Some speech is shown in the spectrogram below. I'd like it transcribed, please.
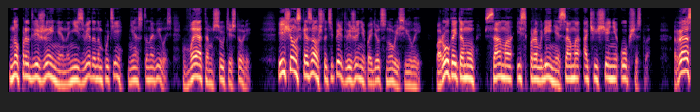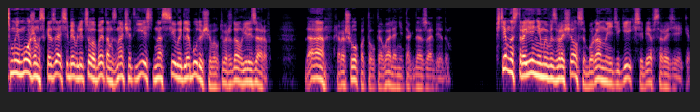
но продвижение на неизведанном пути не остановилось. В этом суть истории. И еще он сказал, что теперь движение пойдет с новой силой. Порукой тому самоисправление, самоочищение общества. «Раз мы можем сказать себе в лицо об этом, значит, есть в нас силы для будущего», — утверждал Елизаров. Да, хорошо подтолковали они тогда за обедом. С тем настроением и возвращался Буран на Эдигей к себе в Саразейке.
